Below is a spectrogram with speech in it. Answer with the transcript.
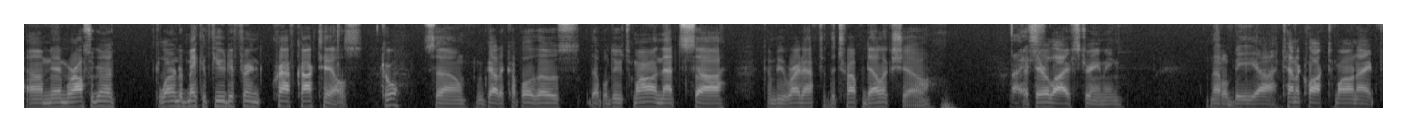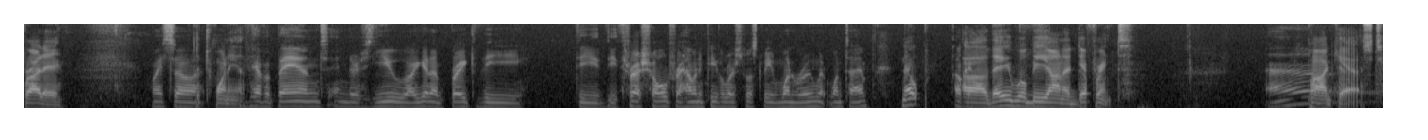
um, and we're also going to learn to make a few different craft cocktails. Cool. So we've got a couple of those that we'll do tomorrow, and that's uh, going to be right after the Tropidelic show that they're live streaming. And That'll be uh, 10 o'clock tomorrow night, Friday, Wait, so the 20th. if 20th. you have a band and there's you, are you gonna break the the the threshold for how many people are supposed to be in one room at one time? Nope. Okay. Uh, they will be on a different Ah, podcast.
